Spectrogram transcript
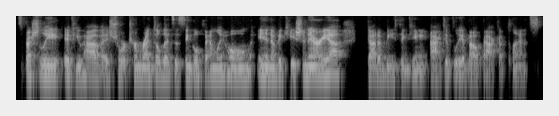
especially if you have a short-term rental that's a single family home in a vacation area. Got to be thinking actively about backup plans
